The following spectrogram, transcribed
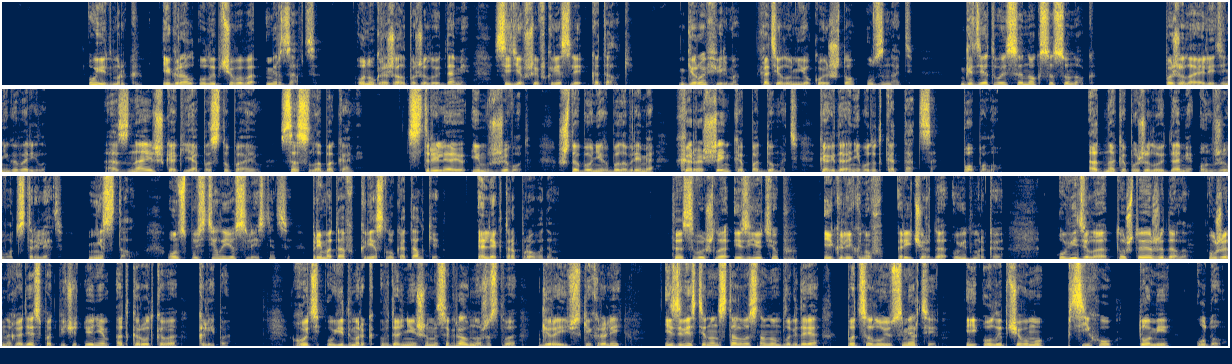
Уидмарк играл улыбчивого мерзавца. Он угрожал пожилой даме, сидевшей в кресле каталки. Герой фильма хотел у нее кое-что узнать. «Где твой сынок-сосунок?» Пожилая леди не говорила. «А знаешь, как я поступаю со слабаками? Стреляю им в живот, чтобы у них было время хорошенько подумать, когда они будут кататься по полу». Однако пожилой даме он в живот стрелять не стал. Он спустил ее с лестницы, примотав к креслу каталки электропроводом. Тесс вышла из YouTube и, кликнув Ричарда Уидмарка, увидела то, что и ожидала, уже находясь под впечатлением от короткого клипа. Хоть Уидмарк в дальнейшем и сыграл множество героических ролей, известен он стал в основном благодаря «Поцелую смерти» и улыбчивому психу Томи Удо.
